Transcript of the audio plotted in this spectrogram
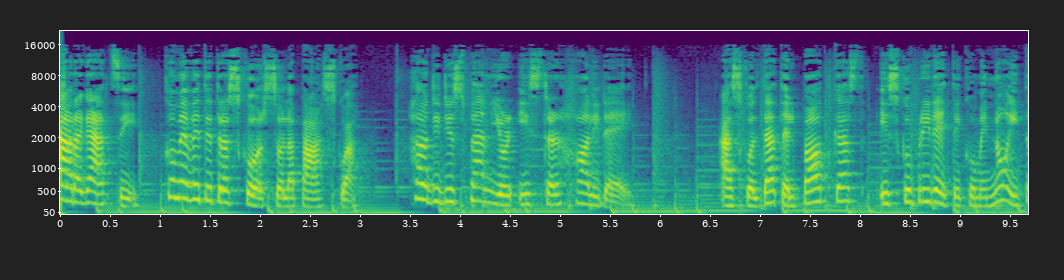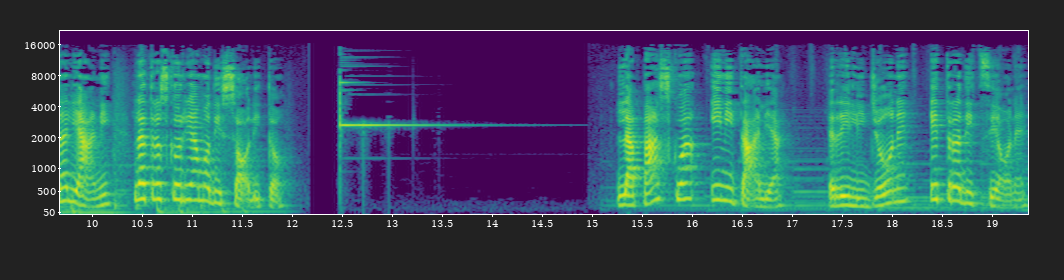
Ciao ragazzi! Come avete trascorso la Pasqua? How did you spend your Easter holiday? Ascoltate il podcast e scoprirete come noi italiani la trascorriamo di solito. La Pasqua in Italia. Religione e tradizione.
